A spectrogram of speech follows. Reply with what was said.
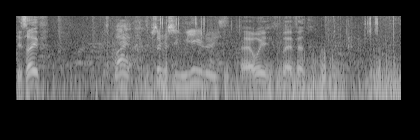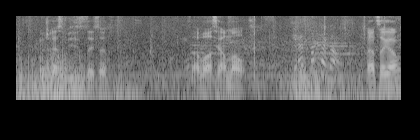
Il est safe? Ouais, c'est pour ça que je me suis gouillé, là. Ah oui, c'est bien fait. Moi, je reste visiter ça. Ça va voir si elle remonte. Il reste 30 secondes. 30 secondes?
